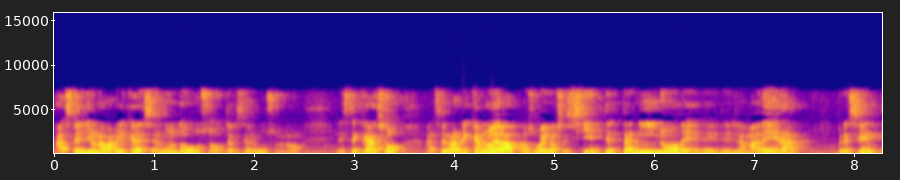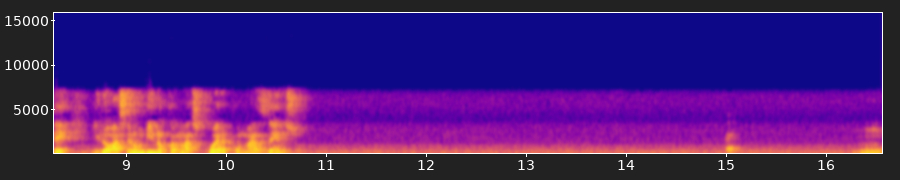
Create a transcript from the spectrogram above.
a ser ya una barrica de segundo uso o tercer uso, ¿no? En este caso, al ser barrica nueva, pues bueno, se siente el tanino de, la madera presente y lo va a hacer un vino con más cuerpo, más denso. Mm.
